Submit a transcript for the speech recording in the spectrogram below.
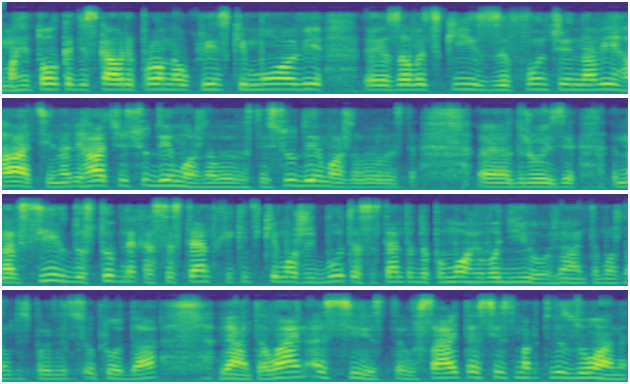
Магнітолка Discovery Pro на українській мові заводській з функцією навігації. Навігацію сюди можна вивести, сюди можна вивести, друзі. На всіх доступних асистентах, які тільки можуть бути, асистенти допомоги водію. Гляньте, можна десь подивитись отут. Да? Гляньте, Line Assist, сайт Assist мертві зони,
